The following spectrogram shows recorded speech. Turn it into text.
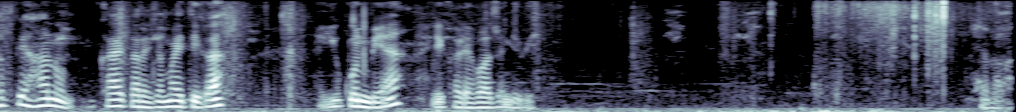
थप्पी हाणून काय करायचं माहिती का? इकून बी हा इकड्या बाजूने बी. हे बघा.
